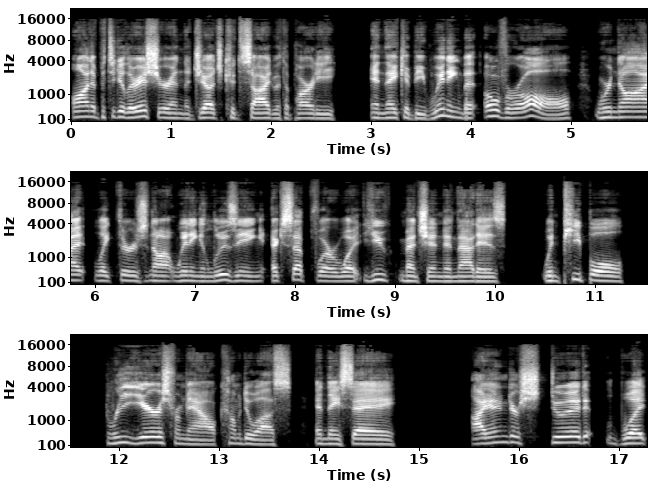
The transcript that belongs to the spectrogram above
on a particular issue, and the judge could side with a party and they could be winning. But overall, we're not like there's not winning and losing, except for what you mentioned, and that is when people three years from now come to us and they say, I understood what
